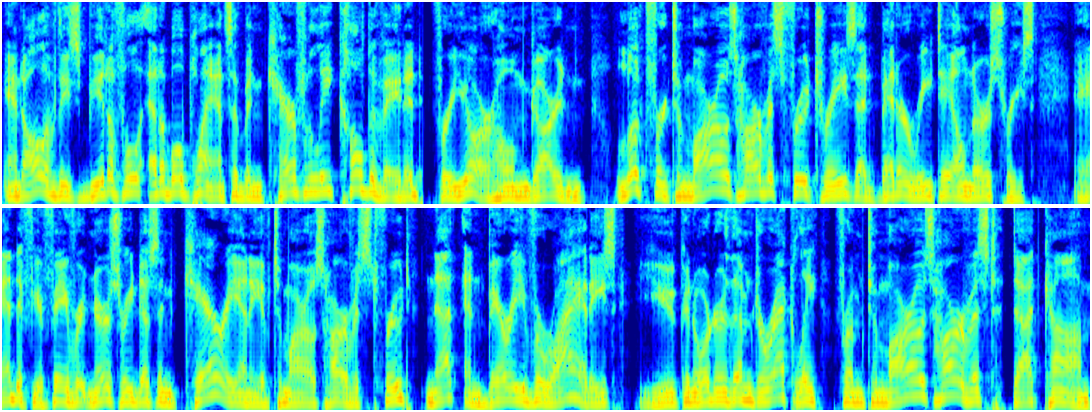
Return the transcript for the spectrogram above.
and all of these beautiful edible plants have been carefully cultivated for your home garden. Look for tomorrow's harvest fruit trees at better retail nurseries. And if your favorite nursery doesn't carry any of tomorrow's harvest fruit, nut, and berry varieties, you can order them directly from tomorrowsharvest.com.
